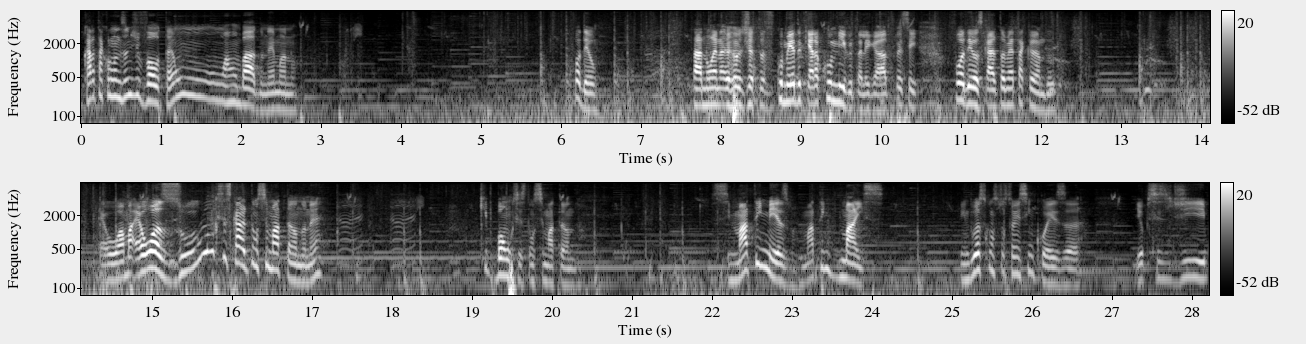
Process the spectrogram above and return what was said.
O cara tá colonizando de volta. É um, um arrombado, né, mano? Fodeu. Tá, não é... Eu já tô com medo que era comigo, tá ligado? Pensei, fodeu, os caras estão me atacando. É o, ama... é o azul. Como que esses caras estão se matando, né? Que bom que vocês estão se matando. Se matem mesmo. Matem mais. Tem duas construções sem coisa. E eu preciso de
